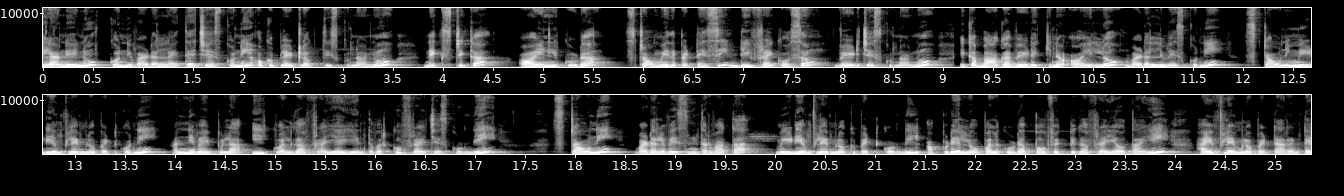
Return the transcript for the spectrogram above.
ఇలా నేను కొన్ని వడల్ని అయితే చేసుకొని ఒక ప్లేట్లోకి తీసుకున్నాను. నెక్స్ట్ ఇక ఆయిల్ని కూడా స్టవ్ మీద పెట్టేసి డీప్ ఫ్రై కోసం వేడి చేసుకున్నాను. ఇక బాగా వేడెక్కిన ఆయిల్లో వడల్ని వేసుకొని స్టవ్ని మీడియం ఫ్లేమ్లో పెట్టుకొని అన్ని వైపులా ఈక్వల్గా ఫ్రై అయ్యేంత వరకు ఫ్రై చేసుకోండి. స్టవ్ని వడలు వేసిన తర్వాత మీడియం ఫ్లేమ్లోకి పెట్టుకోండి. అప్పుడే లోపల కూడా పర్ఫెక్ట్గా ఫ్రై అవుతాయి. హై ఫ్లేమ్లో పెట్టారంటే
